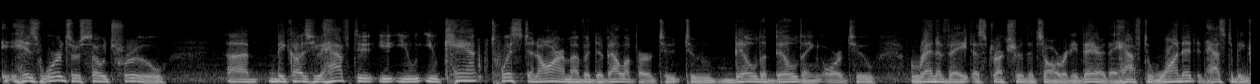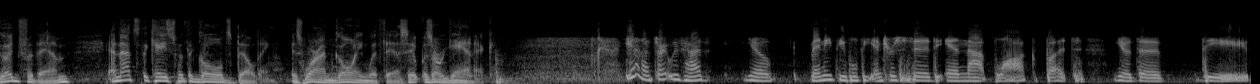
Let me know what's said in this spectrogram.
his words are so true uh, because you have to you, you you can't twist an arm of a developer to to build a building or to renovate a structure that's already there. They have to want it. It has to be good for them, and that's the case with the Golds building. Is where I'm going with this. It was organic. Yeah, that's right. We've had you know many people be interested in that block, but you know the the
